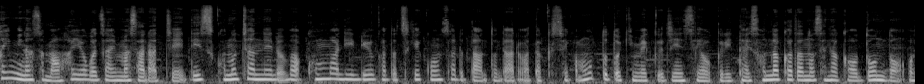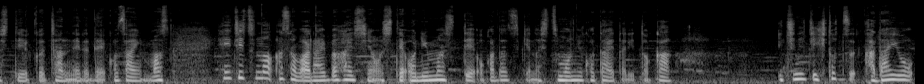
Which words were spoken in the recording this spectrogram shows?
はい、皆様おはようございます。アラチェです。このチャンネルは、こんまり流片付けコンサルタントである私がもっとときめく人生を送りたい、そんな方の背中をどんどん押していくチャンネルでございます。平日の朝はライブ配信をしておりまして、お片付けの質問に答えたりとか、1日1つ課題を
